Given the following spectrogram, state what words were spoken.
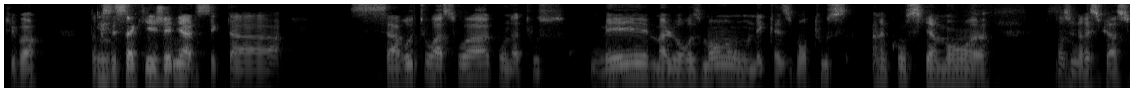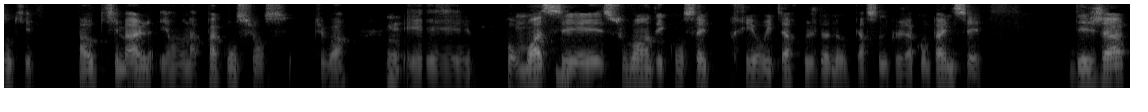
Tu vois Donc, mm. c'est ça qui est génial. C'est que tu as. Un retour à soi qu'on a tous, mais malheureusement, on est quasiment tous inconsciemment euh, dans une respiration qui est pas optimale et on n'en a pas conscience, tu vois. Mm. Et pour moi, c'est souvent un des conseils prioritaires que je donne aux personnes que j'accompagne, c'est déjà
